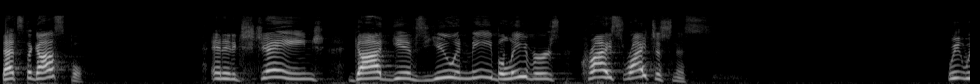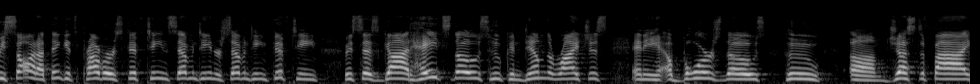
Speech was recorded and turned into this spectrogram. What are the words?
That's the gospel. And in exchange, God gives you and me, believers, Christ's righteousness. We, we saw it, I think it's Proverbs 15, 17 or 17, 15. It says, God hates those who condemn the righteous, and he abhors those who um, justify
